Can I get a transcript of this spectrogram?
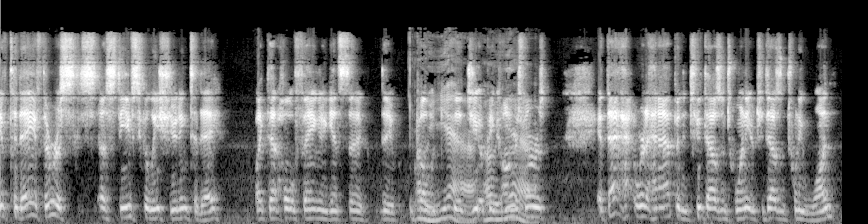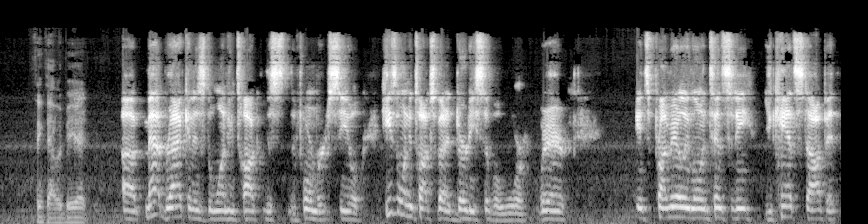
if today, if there was a Steve Scalise shooting today, like that whole thing against the the, oh, yeah. the GOP oh, Congress yeah. members, if that were to happen in 2020 or 2021, I think that would be it. Uh, Matt Bracken is the one who talked this, the former SEAL. He's the one who talks about a dirty civil war where it's primarily low intensity. You can't stop it.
